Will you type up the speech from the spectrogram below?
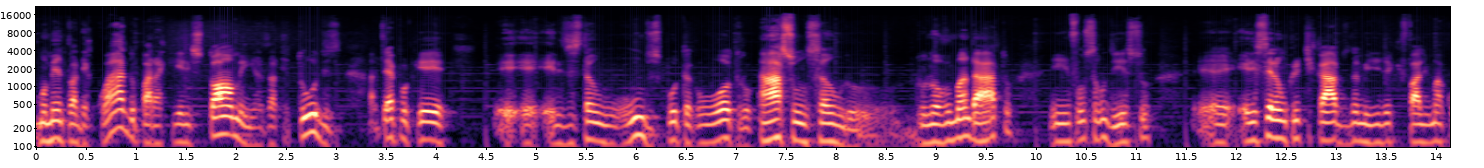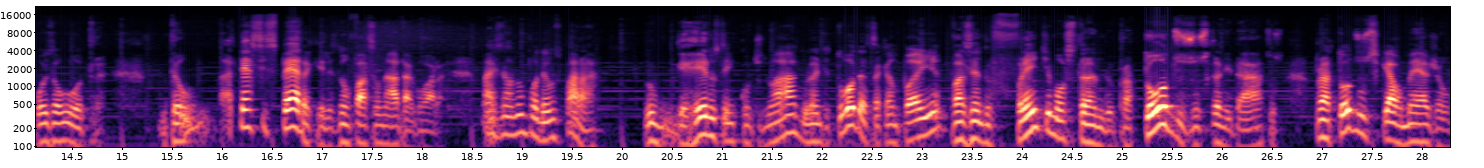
o momento adequado para que eles tomem as atitudes, até porque eles estão, um disputa com o outro a assunção do, do novo mandato, e em função disso, é, eles serão criticados na medida que falem uma coisa ou outra. Então, até se espera que eles não façam nada agora, mas nós não podemos parar. O Guerreiros tem que continuar durante toda essa campanha, fazendo frente, mostrando para todos os candidatos, para todos os que almejam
